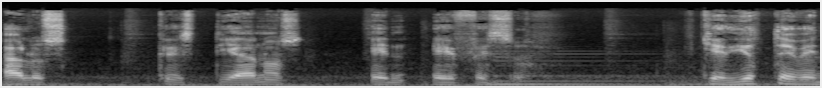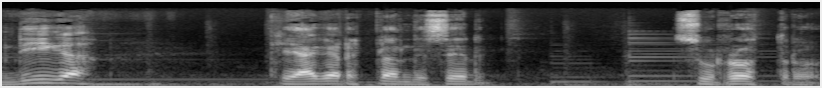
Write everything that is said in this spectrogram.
a los cristianos en Éfeso. Que Dios te bendiga, que haga resplandecer su rostro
